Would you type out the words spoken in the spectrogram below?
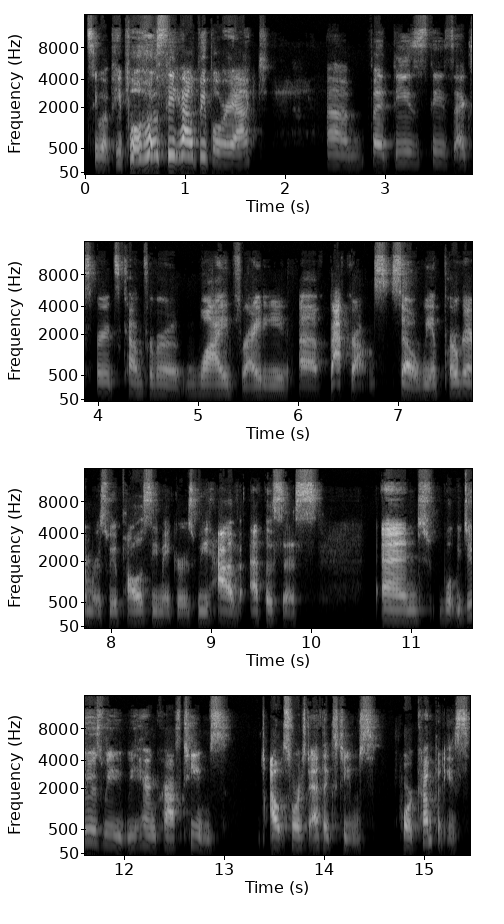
See what people see how people react. Um, but these these experts come from a wide variety of backgrounds. So we have programmers, we have policymakers, we have ethicists, and what we do is we we handcraft teams, outsourced ethics teams for companies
